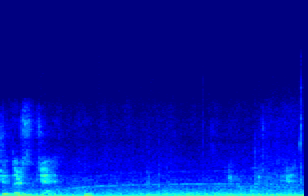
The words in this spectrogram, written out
Shit, there's a jet. You don't like a jet.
